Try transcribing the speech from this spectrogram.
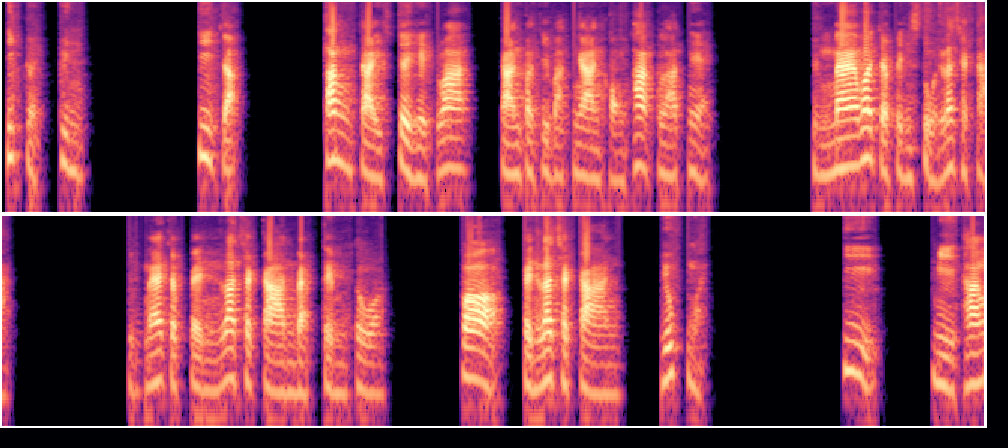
ที่เกิดขึ้น ที่จะตั้งใจที่จะเห็นว่าการปฏิบัติงานของภาครัฐเนี่ย ถึงแม้ว่าจะเป็นส่วนราชการ ถึงแม้จะเป็นราชการแบบเต็มตัว ก็เป็นราชการยุคใหม่ ที่มีทั้ง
